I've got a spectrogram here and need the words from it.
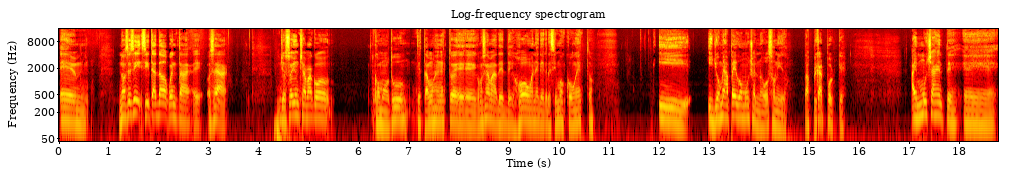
eh, no sé si, si te has dado cuenta. eh, o sea, yo soy un chamaco como tú, que estamos en esto, eh, ¿cómo se llama? Desde jóvenes, que crecimos con esto. Y, y yo me apego mucho al nuevo sonido. Te voy a explicar por qué. Hay mucha gente eh,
